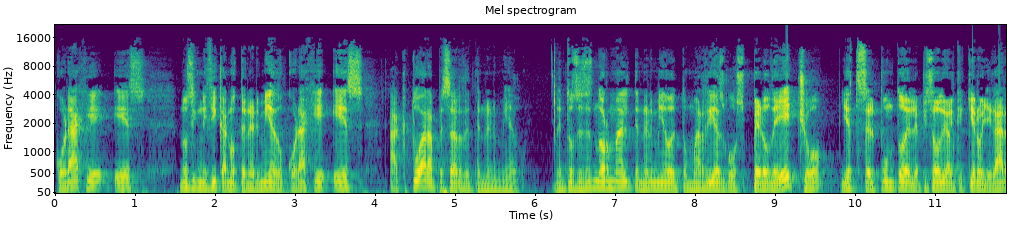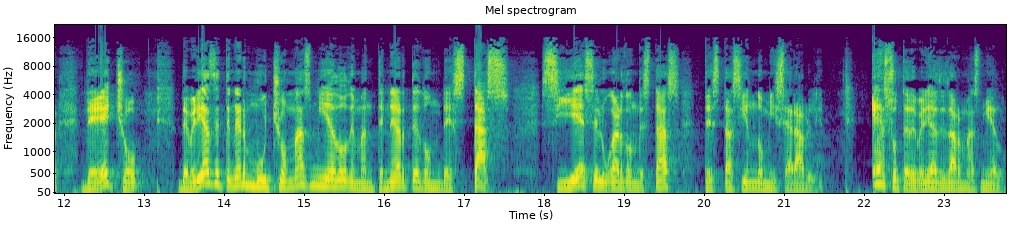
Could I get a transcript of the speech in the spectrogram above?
Coraje es, no significa no tener miedo, coraje es actuar a pesar de tener miedo. Entonces es normal tener miedo de tomar riesgos, pero de hecho, y este es el punto del episodio al que quiero llegar, de hecho, deberías de tener mucho más miedo de mantenerte donde estás, si ese lugar donde estás te está haciendo miserable. Eso te debería de dar más miedo.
